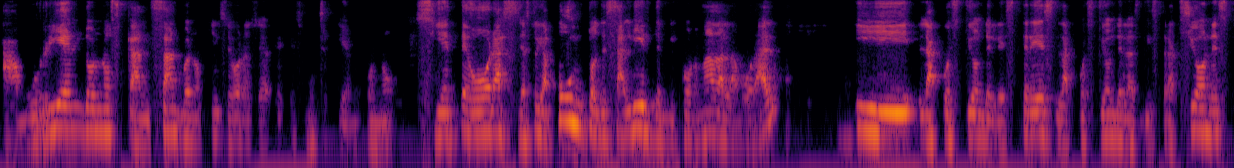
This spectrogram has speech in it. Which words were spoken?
aburriéndonos, cansando, bueno, 15 horas es mucho tiempo, ¿no? Siete horas, ya estoy a punto de salir de mi jornada laboral. Y la cuestión del estrés, la cuestión de las distracciones,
